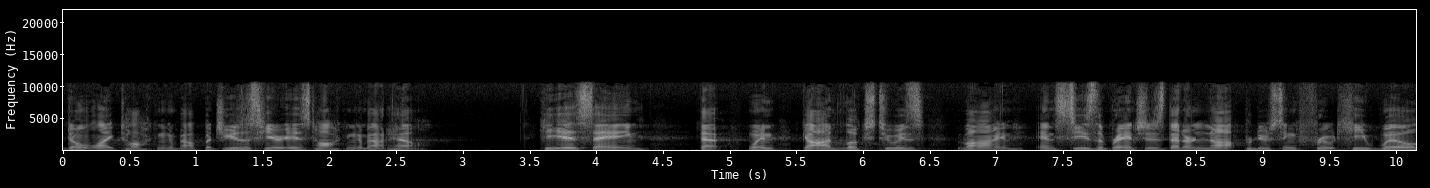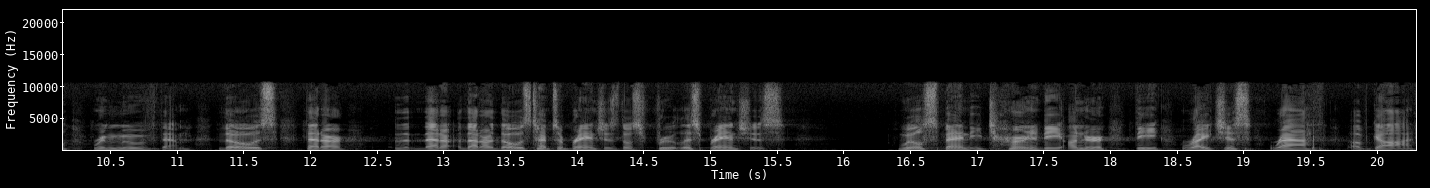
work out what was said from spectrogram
don't like talking about, but Jesus here is talking about hell. He is saying that when God looks to his vine and sees the branches that are not producing fruit, he will remove them. Those that are, that are, that are those types of branches, those fruitless branches, will spend eternity under the righteous wrath of God.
